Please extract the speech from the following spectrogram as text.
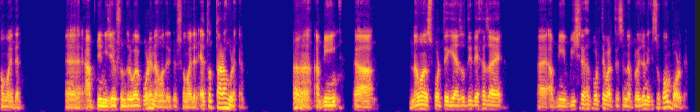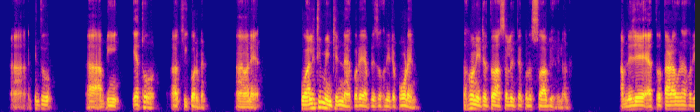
সময় দেন। আপনি নিজেও সুন্দরভাবে পড়েন আমাদেরকে সময় দেন। এত তাড়াহুড়া কেন? হ্যাঁ আপনি নামাজ পড়তে গিয়ে যদি দেখা যায় আপনি বিশ রেখাত পড়তে পারতেছেন না, প্রয়োজনে কিছু কম পড়বেন। কিন্তু আপনি এত কি করবেন? মানে কোয়ালিটি মেনটেন না করে আপনি যখন এটা পড়েন, তখন এটা তো আসলে এটা কোনো সোয়াবই হইল না। আপনি যে এত তাড়াহুড়া করে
